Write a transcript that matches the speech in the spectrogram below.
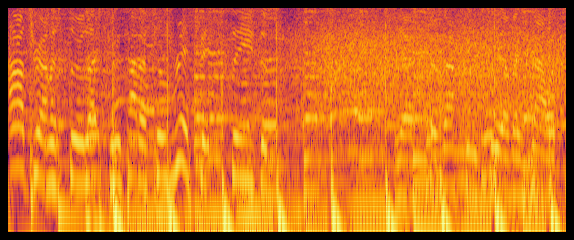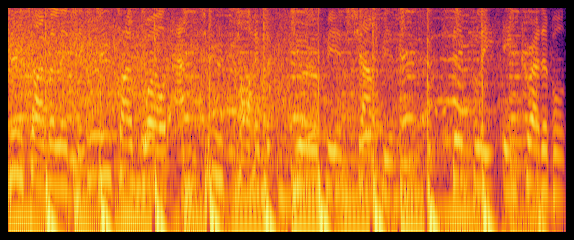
Adrianna Sulek, who's had a terrific season. Yes, so Nafi Thiam is now a two-time Olympic, two-time world and two-time European champion. Simply incredible.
